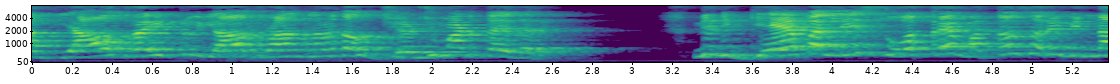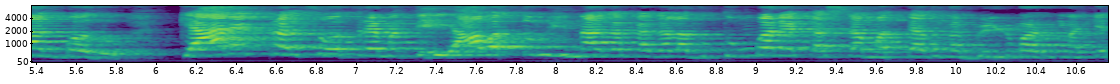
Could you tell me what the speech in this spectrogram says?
ಅದು ಯಾವ್ದು ರೈಟು ಯಾವ್ದು ರಾಂಗ್ ಅನ್ನೋದು ಅವ್ರು ಜಡ್ಜ್ ಮಾಡ್ತಾ ಇದ್ದಾರೆ ನಿನ್ ಗೇಮಲ್ಲಿ ಸೋತ್ರೆ ಮತ್ತೊಂದ್ಸರಿ ವಿನ್ ಆಗ್ಬೋದು. ಕ್ಯಾರೆಕ್ಟರ್ ಸೋತ್ರೆ ಮತ್ತೆ ಯಾವತ್ತೂ ವಿನ್ ಆಗಕ್ಕಾಗಲ್ಲ. ಅದು ತುಂಬಾನೇ ಕಷ್ಟ. ಮತ್ತೆ ಅದನ್ನ ಬಿಲ್ಡ್ ಮಾಡ್ಕೊಳಕ್ಕೆ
